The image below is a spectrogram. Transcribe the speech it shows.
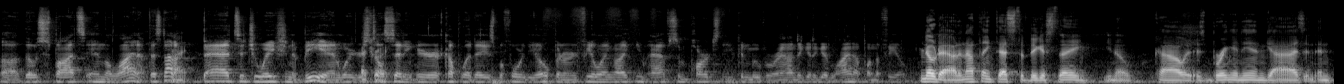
Uh, those spots in the lineup. That's not right. a bad situation to be in where you're That's still right. sitting here a couple of days before the opener and feeling like you have some parts that you can move around to get a good lineup on the field. No doubt. And I think that's the biggest thing, you know, Kyle, is bringing in guys and, and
